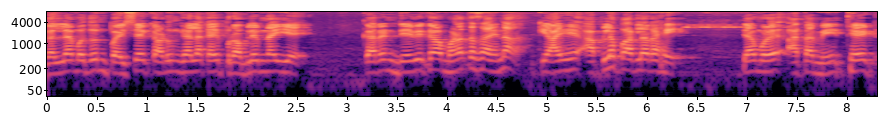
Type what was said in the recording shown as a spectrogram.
गल्ल्यामधून पैसे काढून घ्यायला काही प्रॉब्लेम नाही आहे कारण देविका म्हणतच आहे ना की आई हे आपलं पार्लर आहे. त्यामुळे आता मी थेट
